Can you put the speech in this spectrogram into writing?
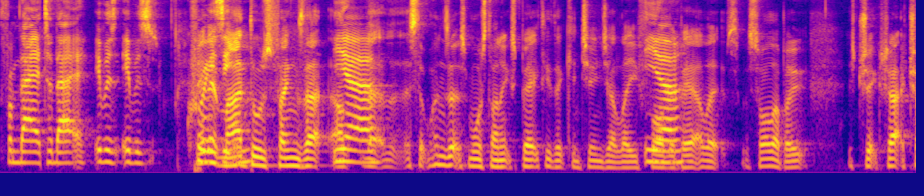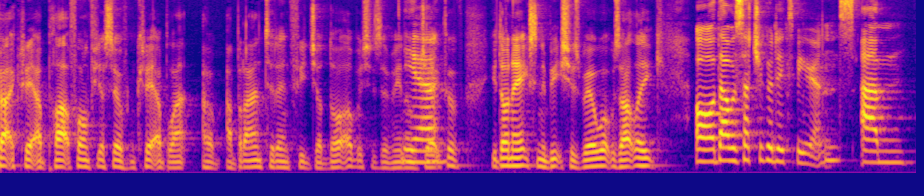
from there to there it was it was crazy Isn't it mad those things that are, yeah that, it's the ones that's most unexpected that can change your life for yeah. the better it's, it's all about is try, try, try to create a platform for yourself and create a, bla- a, a, brand to then feed your daughter, which is the main yeah. objective. You done Ex on the Beach as well. What was that like? Oh, that was such a good experience. Um,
